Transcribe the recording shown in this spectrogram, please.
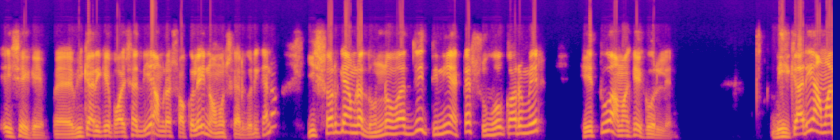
এই সেকে ভিকারিকে পয়সা দিয়ে আমরা সকলেই নমস্কার করি। কেন? ঈশ্বরকে আমরা ধন্যবাদ দিই, তিনি একটা শুভ কর্মের হেতু আমাকে করলেন। ভিখারি আমার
